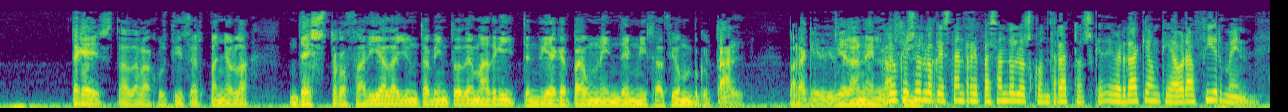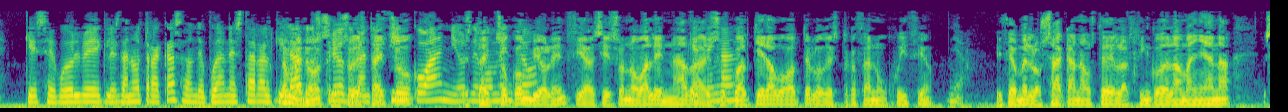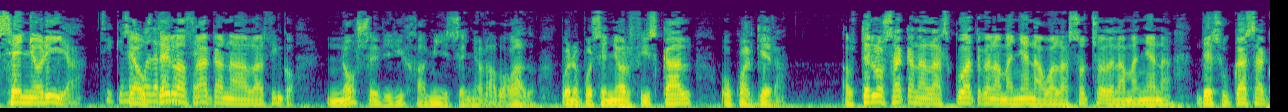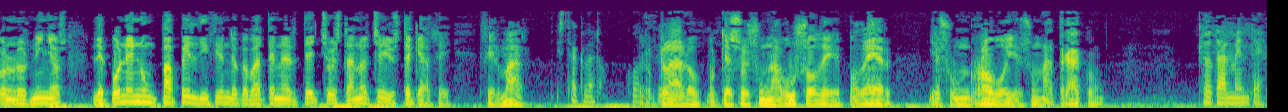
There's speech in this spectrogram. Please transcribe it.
tres, dada la justicia española, destrozaría el Ayuntamiento de Madrid, tendría que pagar una indemnización brutal para que vivieran en la Creo que eso es lo que están repasando los contratos, que de verdad que aunque ahora firmen que se vuelve, que les dan otra casa donde puedan estar alquilados, no, creo, durante hecho- cinco años está de hecho momento. con violencia, si eso no vale nada, eso cualquier abogado te lo destroza en un juicio. Ya. Dice, hombre, lo sacan a usted a las 5 de la mañana. Señoría, Sí, que no si a usted la hacer. sacan a las 5, no se dirija a mí, señor abogado. Bueno, pues señor fiscal o cualquiera. A usted lo sacan a las 4 de la mañana o a las 8 de la mañana de su casa con los niños, le ponen un papel diciendo que va a tener techo esta noche y usted qué hace? Firmar. Está claro. Pero claro, porque eso es un abuso de poder y es un robo y es un atraco. Totalmente.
